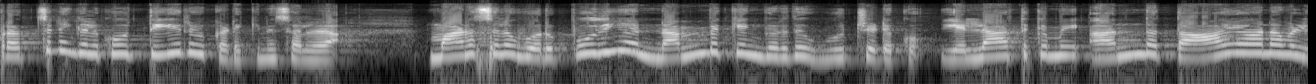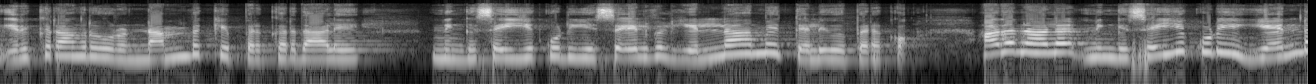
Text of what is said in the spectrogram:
பிரச்சனைகளுக்கும் தீர்வு கிடைக்குன்னு சொல்லலாம். மனசில் ஒரு புதிய நம்பிக்கைங்கிறது ஊற்றெடுக்கும். எல்லாத்துக்குமே அந்த தாயானவள் இருக்கிறாங்கிற ஒரு நம்பிக்கை பிறக்கிறதாலே நீங்கள் செய்யக்கூடிய செயல்கள் எல்லாமே தெளிவு பிறக்கும். அதனால் நீங்கள் செய்யக்கூடிய எந்த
